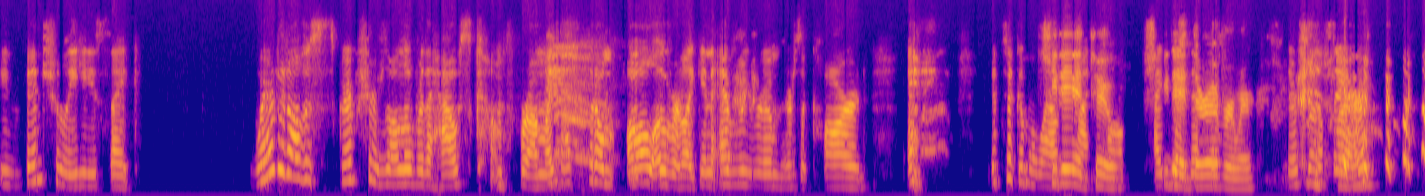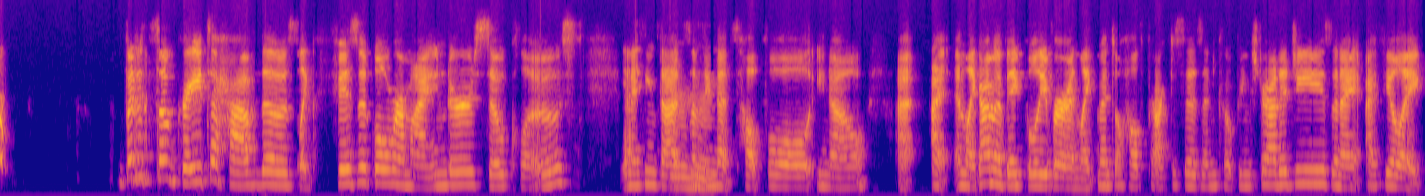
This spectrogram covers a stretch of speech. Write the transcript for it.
eventually he's like, where did all the scriptures all over the house come from? Like I put them all over, like in every room, there's a card. And it took him a while. She did too. She I did. did. They're everywhere. They're still there. but it's so great to have those like physical reminders so close. And I think that's mm-hmm. something that's helpful, you know, I, and like I'm a big believer in like mental health practices and coping strategies. And I, I feel like,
